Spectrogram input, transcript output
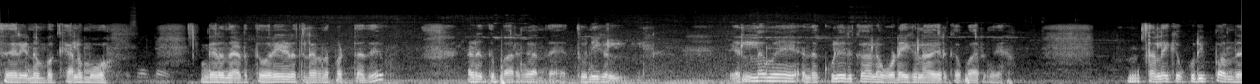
சரி நம்ம கிளம்புவோம். இங்கேருந்து அடுத்து ஒரே இடத்துல இருந்து பட்டது. அடுத்து பாருங்கள் அந்த துணிகள் எல்லாமே அந்த குளிர்கால உடைகளாக இருக்க பாருங்கள் தலைக்கு குறிப்பாக அந்த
